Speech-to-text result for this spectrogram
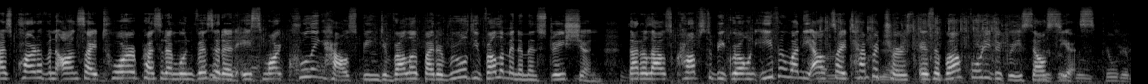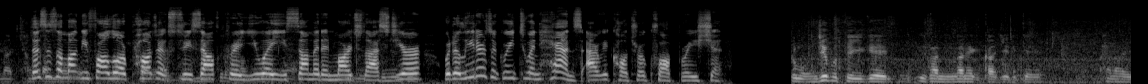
As part of an on-site tour, President Moon visited a smart cooling house being developed by the Rural Development Administration that allows crops to be grown even when the outside temperatures is above 40 degrees Celsius. This is among the follow-up projects to the South Korea UAE summit in March last year, where the leaders agreed to enhance agricultural cooperation. 그럼 언제부터 이게 일반 민간에까지 이렇게 하나의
